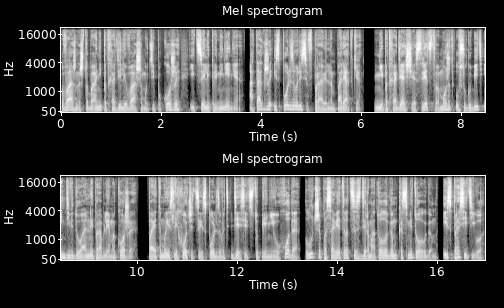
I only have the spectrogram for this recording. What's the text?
Важно, чтобы они подходили вашему типу кожи и цели применения, а также использовались в правильном порядке. Неподходящее средство может усугубить индивидуальные проблемы кожи. Поэтому, если хочется использовать 10 ступеней ухода, лучше посоветоваться с дерматологом-косметологом и спросить его,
